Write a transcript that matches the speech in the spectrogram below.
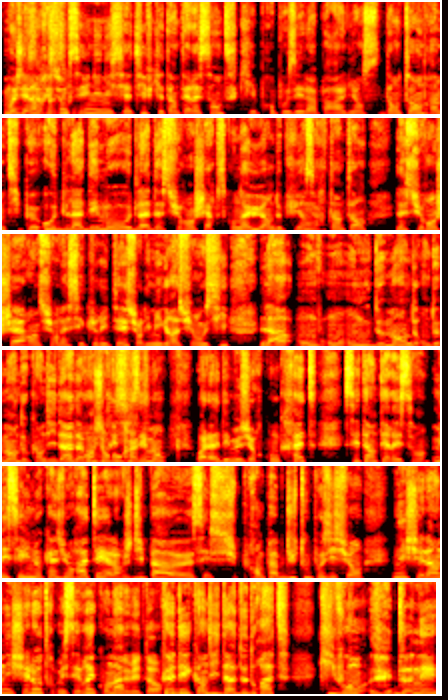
Moi, j'ai l'impression que c'est une initiative qui est intéressante, qui est proposée là par Alliance, d'entendre un petit peu au-delà des mots, au-delà de la surenchère, parce qu'on a eu hein, depuis un Mm. certain temps la surenchère hein, sur la sécurité, sur l'immigration aussi. Là, on, on- on nous demande, on demande aux candidats d'avoir concrètes. précisément, voilà, des mesures concrètes. C'est intéressant, mais c'est une occasion ratée. Alors, je dis pas, euh, je prends pas du tout position ni chez l'un ni chez l'autre, mais c'est vrai qu'on a que des candidats de droite qui vont donner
